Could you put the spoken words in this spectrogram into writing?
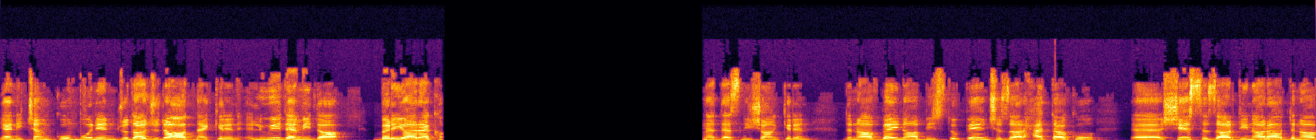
یعنی چەند کۆمبوونین جدا جدا هات نەکردن لوی دەمیدا بریارە دەست نیشانکردن دناوبینا 25هزار حتا کو 6هزار دینارا دناو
